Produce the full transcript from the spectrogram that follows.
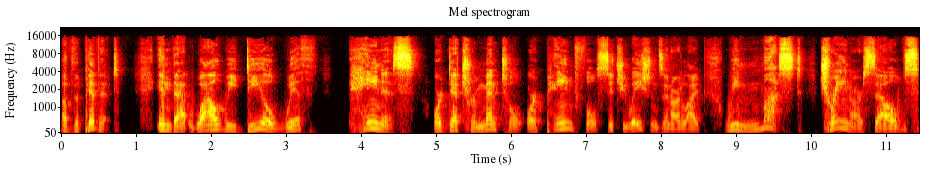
of the pivot. In that while we deal with heinous or detrimental or painful situations in our life, we must train ourselves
